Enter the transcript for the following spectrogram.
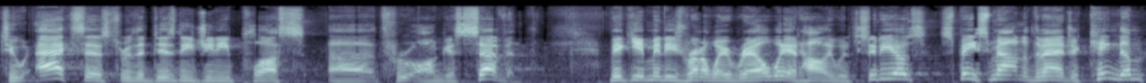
to access through the Disney Genie Plus uh, through August 7th. Mickey and Minnie's Runaway Railway at Hollywood Studios, Space Mountain of the Magic Kingdom,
